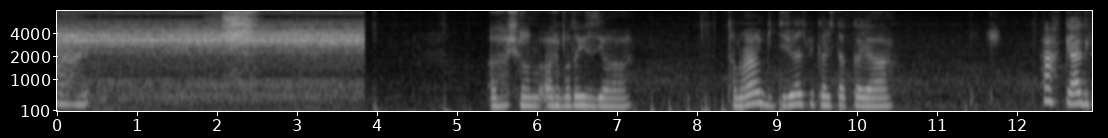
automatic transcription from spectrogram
Ay. Ah şu an arabadayız ya. Tamam gideceğiz birkaç dakika ya. Hah geldik.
